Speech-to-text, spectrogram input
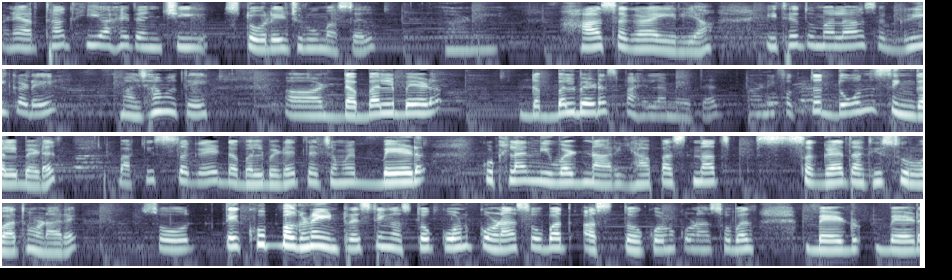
आणि अर्थात ही आहे त्यांची स्टोरेज रूम असेल. आणि हा सगळा एरिया इथे तुम्हाला सगळीकडे माझ्या मते डबल बेड डबल बेडच पाहायला मिळतात आणि फक्त दोन सिंगल बेड आहेत. बाकी सगळे डबल बेड आहेत. त्याच्यामुळे बेड कुठला निवडणार ह्यापासूनच सगळ्यात आधी सुरुवात होणार आहे. सो ते खूप बघणं इंटरेस्टिंग असतं. कोण कोणासोबत असतं कोण कोणासोबत बेड बेड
